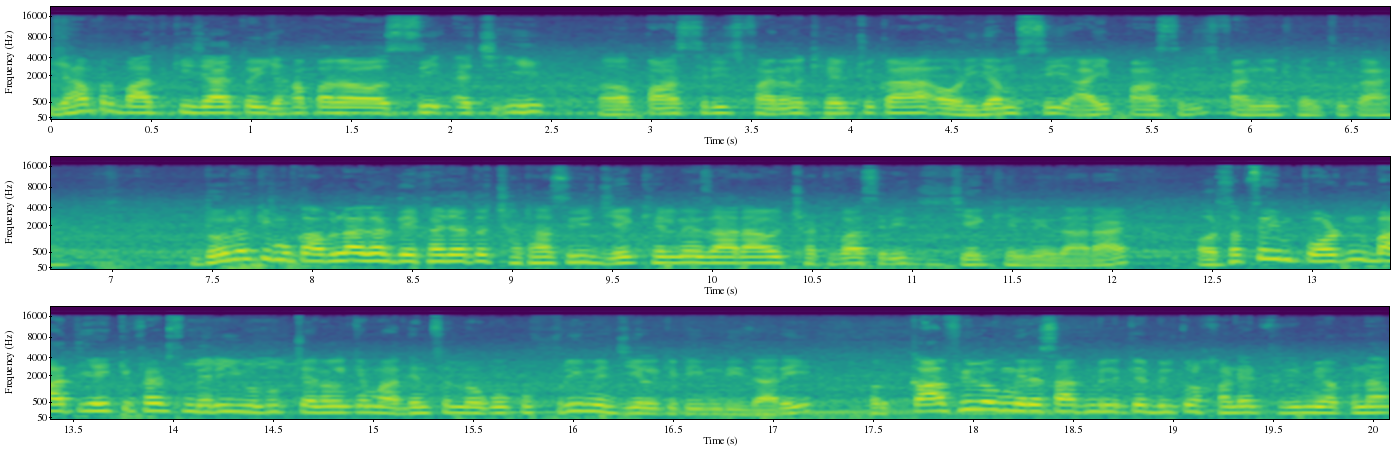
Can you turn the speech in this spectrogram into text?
यहाँ पर बात की जाए तो यहाँ पर सी एच ई पाँच सीरीज़ फाइनल खेल चुका है और एम सी आई पाँच सीरीज़ फाइनल खेल चुका है। दोनों की मुकाबला अगर देखा जाए तो छठा सीरीज़ ये खेलने जा रहा है और छठवा सीरीज़ ये खेलने जा रहा है। और सबसे इंपॉर्टेंट बात यह है कि फ्रेंड्स मेरे यूट्यूब चैनल के माध्यम से लोगों को फ्री में जीएल की टीम दी जा रही है और काफ़ी लोग मेरे साथ मिलकर बिल्कुल हंड्रेड फ्री में अपना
